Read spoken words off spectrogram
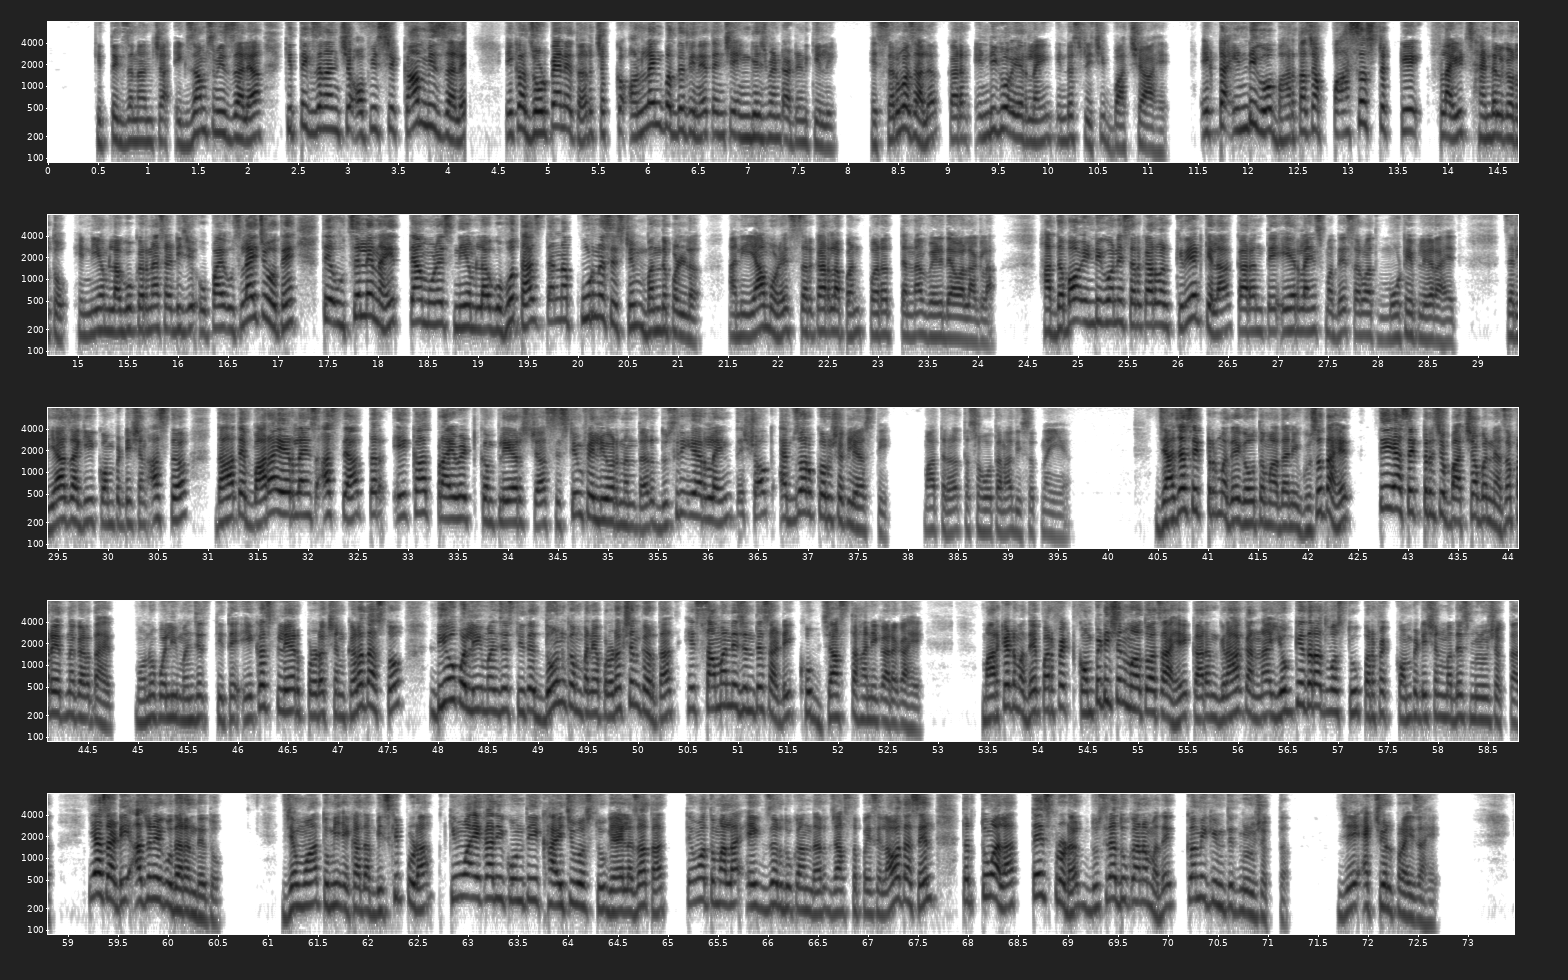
कित्येक जणांच्या एक्झाम्स मिस झाल्या कित्येक जणांचे ऑफिसचे काम मिस झाले. एका जोडप्याने तर चक्क ऑनलाईन पद्धतीने त्यांची एंगेजमेंट अटेंड केली. हे सर्व झालं कारण इंडिगो एअरलाईन इंडस्ट्रीची बादशाह आहे. एकटा इंडिगो भारताच्या पासष्ट टक्के फ्लाईट्स हँडल करतो. हे नियम लागू करण्यासाठी जे उपाय उचलायचे होते ते उचलले नाहीत. त्यामुळेच नियम लागू होताच त्यांना पूर्ण सिस्टीम बंद पडलं. आणि यामुळेच सरकारला पण परत त्यांना वेळ द्यावा लागला. हा दबाव इंडिगोने सरकारवर क्रिएट केला कारण ते एअरलाईन्समध्ये सर्वात मोठे प्लेअर आहेत. जर या जागी कॉम्पिटिशन असतं दहा ते बारा एअरलाईन्स असत्या तर एका प्रायव्हेट कंप्लेयर्सच्या सिस्टीम फेल्युअर नंतर दुसरी एअरलाईन ते शॉक ऍब्झॉर्ब करू शकली असती. मात्र तसं होताना दिसत नाहीये. ज्या ज्या सेक्टरमध्ये गौतम अदानी घुसत आहेत ते या सेक्टरचे बादशाह बनण्याचा प्रयत्न करत आहेत. मोनोपोली म्हणजेच तिथे एकच प्लेअर प्रोडक्शन करत असतो डिओपोली म्हणजेच तिथे दोन कंपन्या प्रोडक्शन करतात हे सामान्य जनतेसाठी खूप जास्त हानिकारक आहे. मार्केटमध्ये परफेक्ट कॉम्पिटिशन महत्वाचं आहे कारण ग्राहकांना योग्य दरात वस्तू परफेक्ट कॉम्पिटिशन मध्येच मिळू शकतात. यासाठी अजून एक उदाहरण देतो. जेव्हा तुम्ही एखादा बिस्किट पुडा किंवा एखादी कोणतीही खायची वस्तू घ्यायला जातात तेव्हा तुम्हाला एक जर दुकानदार जास्त पैसे लावत असेल तर तुम्हाला तेच प्रोडक्ट दुसऱ्या दुकानामध्ये कमी किमतीत मिळू शकतं जे ऍक्च्युअल प्राइस आहे.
